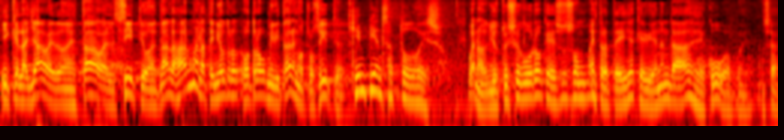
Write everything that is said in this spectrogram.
Y que la llave de donde estaba el sitio donde están las armas la tenía otro, otro militar en otro sitio. ¿Quién piensa todo eso? Bueno, yo estoy seguro que eso son estrategias que vienen dadas desde Cuba, pues. O sea,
